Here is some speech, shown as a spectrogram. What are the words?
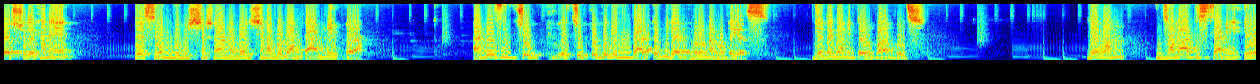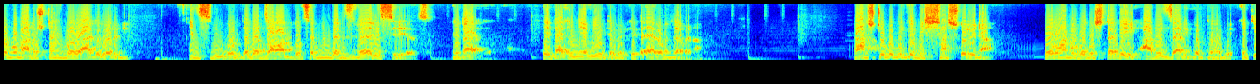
দর্শক এখানে প্রেসিডেন্টকে বিশ্বাস হয় না বলে আর্নিয়ে করা। আর চুপ কিন্তু আরেকটা বিরাট ঘটনা ঘটে গেছে, যেটাকে আমি তোর পার বলছি। যেমন, জামাত ইসলামী এরকম আনুষ্ঠানিকভাবে আগে বলেনি। এনসিপি বলতে, এবার জামাত বলছে দ্যাট ইজ ভেরি সিরিয়াস এটা এটা ইনএভিটেবল এটা এড়ানো যাবে না। রাষ্ট্রপতিকে বিশ্বাস করি না, প্রধান উপদেষ্টাকেই আদেশ জারি করতে হবে, এটি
